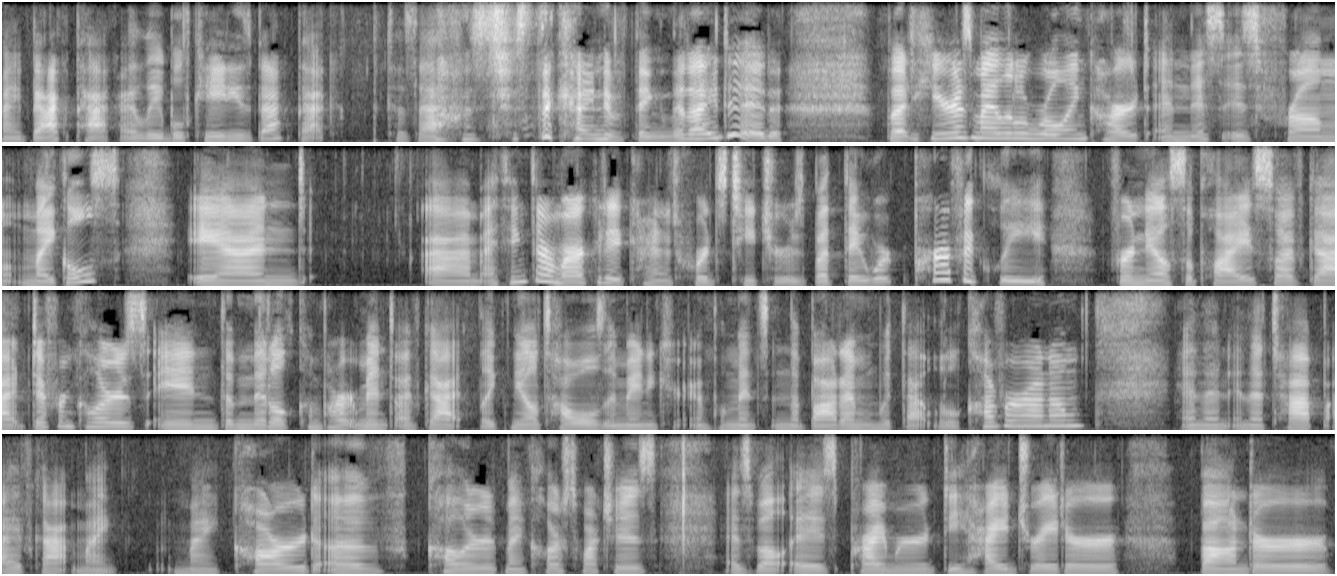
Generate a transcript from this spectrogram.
my backpack. I labeled Katie's backpack because that was just the kind of thing that I did. But here's my little rolling cart, and this is from Michaels. And um, I think they're marketed kind of towards teachers, but they work perfectly for nail supplies. So I've got different colors in the middle compartment. I've got like nail towels and manicure implements in the bottom with that little cover on them. And then in the top, I've got my my card of colors, my color swatches, as well as primer, dehydrator, bonder,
